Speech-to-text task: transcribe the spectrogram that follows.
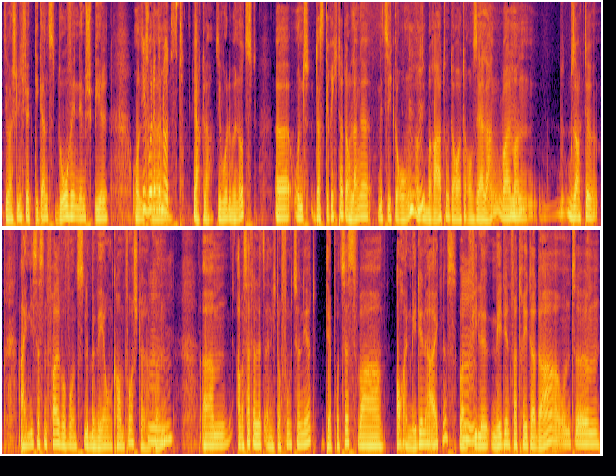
Sie war schlichtweg die ganz doofe in dem Spiel. Und, sie wurde ähm, benutzt. Ja, klar, sie wurde benutzt. Äh, und das Gericht hat auch lange mit sich gerungen. Mhm. Also die Beratung dauerte auch sehr lang, weil mhm. man sagte, eigentlich ist das ein Fall, wo wir uns eine Bewährung kaum vorstellen mhm. können. Ähm, aber es hat dann letztendlich doch funktioniert. Der Prozess war auch ein Medienereignis, waren mhm. viele Medienvertreter da und ähm,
